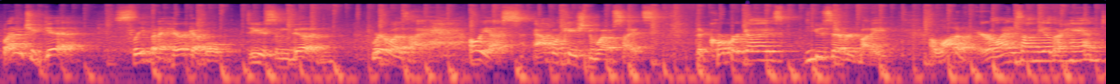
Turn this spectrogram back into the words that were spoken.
Why don't you get? Sleep and a haircut will do you some good. Where was I? Oh yes, application websites. The corporate guys use everybody. A lot of airlines, on the other hand,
